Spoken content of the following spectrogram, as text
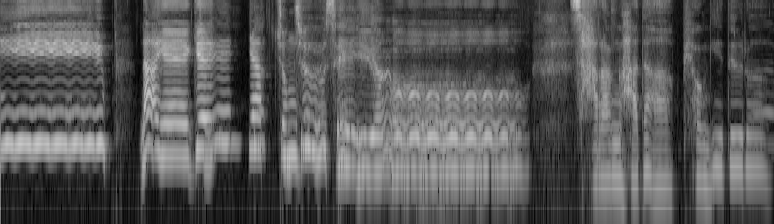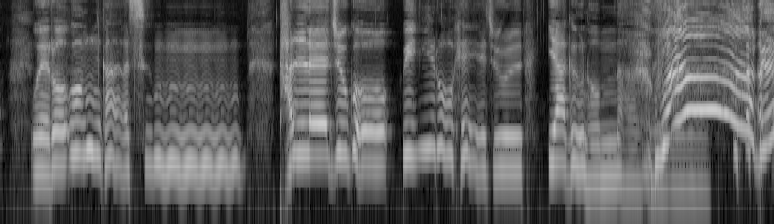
선생님, 나에게 약 좀 주세요. 사랑하다 병이 들어 외로운 가슴 달래주고 위로해줄 약은 없나요? 와! 네.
